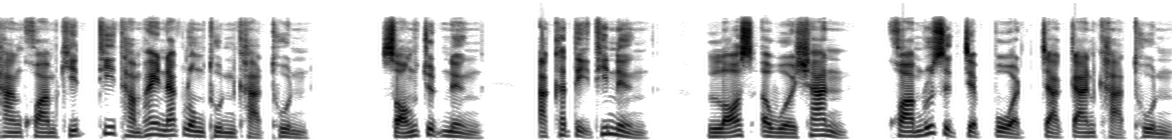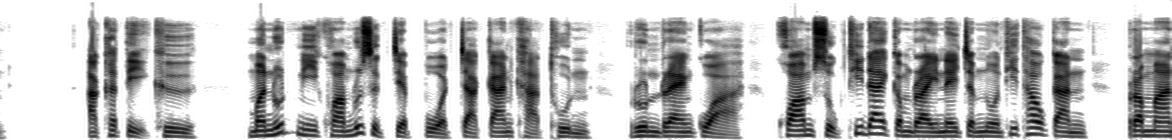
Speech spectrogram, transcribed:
ทางความคิดที่ทำให้นักลงทุนขาดทุน 2.1 อคติที่ 1 loss aversion ความรู้สึกเจ็บปวดจากการขาดทุน อคติคือ มนุษย์มีความรู้สึกเจ็บปวดจากการขาดทุน รุนแรงกว่า ความสุขที่ได้กำไรในจำนวนที่เท่ากัน ประมาณ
